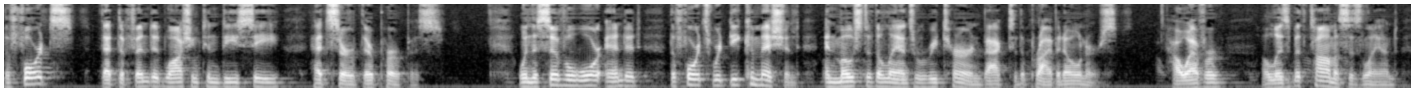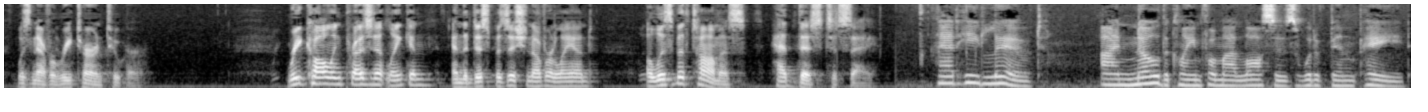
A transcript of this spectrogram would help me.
The forts that defended Washington, D.C., had served their purpose. When the Civil War ended, the forts were decommissioned and most of the lands were returned back to the private owners. However, Elizabeth Thomas's land was never returned to her. Recalling President Lincoln and the disposition of her land, Elizabeth Thomas had this to say Had he lived, I know the claim for my losses would have been paid.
